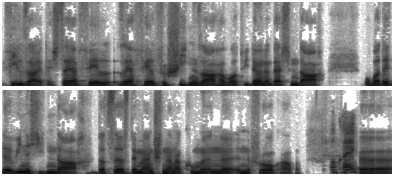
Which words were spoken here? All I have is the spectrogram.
vielseitig. Sehr viel, sehr viel verschiedene Sachen, wat we doen, dat is een dag. Aber dat doen we niet jeden dag. Dat zelfs de mensen dan komen in, de- in de vraag hebben. Okay. Uh,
